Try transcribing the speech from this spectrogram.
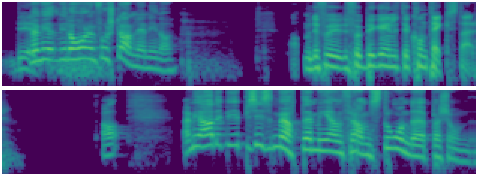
det, Men vill, vill du ha den första anledningen då? ja, men du, får, du får bygga in lite kontext där. Ja. Nej, men jag hade precis ett möte med en framstående person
